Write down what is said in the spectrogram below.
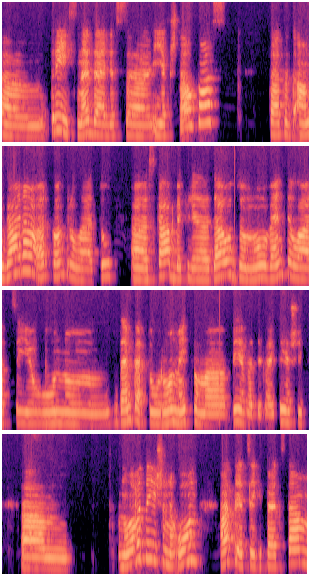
um, trīs nedēļas uh, iekštelpās, tātad angārā ar kontrolētu uh, skābekļa daudzumu, ventilāciju un temperatūru un mitruma pievadi vai tieši um, novadīšana. Un Attiecīgi pēc tam,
